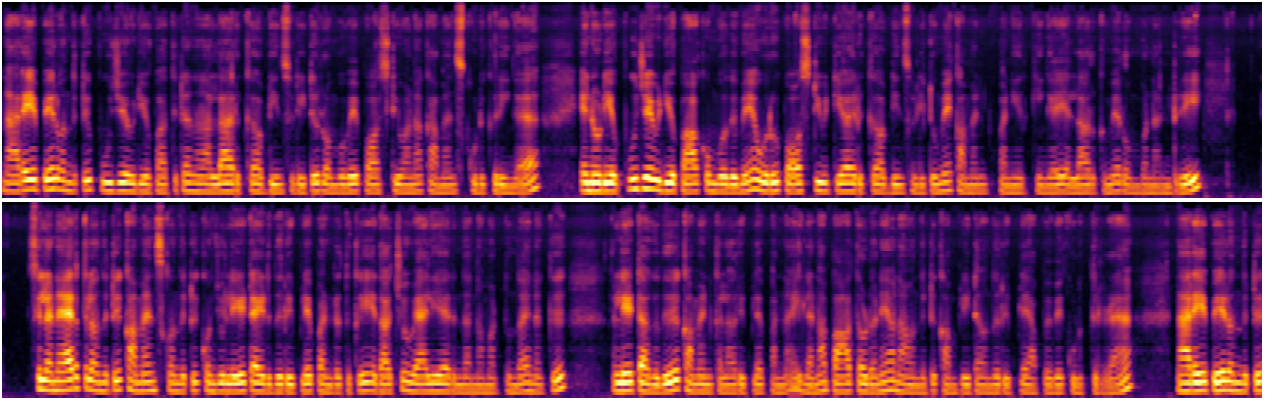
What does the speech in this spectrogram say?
நிறைய பேர் வந்துட்டு பூஜை வீடியோ பார்த்துட்டு நல்லா இருக்குது அப்படின்னு சொல்லிட்டு ரொம்பவே பாசிட்டிவான கமெண்ட்ஸ் கொடுக்குறீங்க. என்னுடைய பூஜை வீடியோ பார்க்கும்போதுமே ஒரு பாசிட்டிவிட்டியாக இருக்குது அப்படின்னு சொல்லிட்டுமே கமெண்ட் பண்ணியிருக்கீங்க. எல்லாருக்குமே ரொம்ப நன்றி. சில நேரத்தில் வந்துட்டு கமெண்ட்ஸ்க்கு வந்துட்டு கொஞ்சம் லேட் ஆகிடுது ரிப்ளை பண்ணுறதுக்கு ஏதாச்சும் வேலையாக இருந்தேன்னா மட்டும்தான் எனக்கு லேட் ஆகுது. கமெண்ட்க்கெல்லாம் ரிப்ளை பண்ணேன் இல்லைனா பார்த்த உடனே நான் வந்துட்டு கம்ப்ளீட்டாக வந்து ரிப்ளை அப்போவே கொடுத்துட்றேன். நிறைய பேர் வந்துட்டு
